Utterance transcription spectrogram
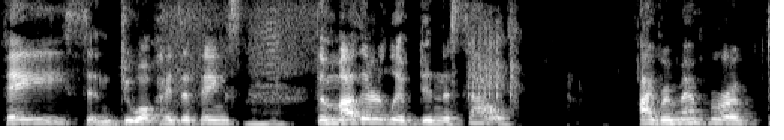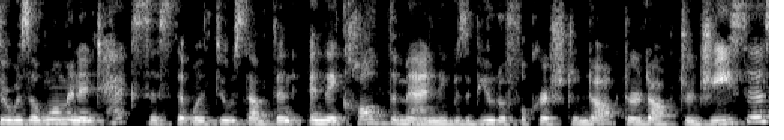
face and do all kinds of things. Mhm. The mother lived in the south. I remember a, there was a woman in Texas that went through something, and they called the man. He was a beautiful Christian doctor, Doctor Jesus,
